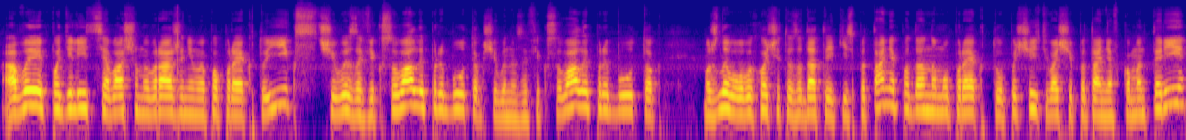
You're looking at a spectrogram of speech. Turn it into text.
А ви поділіться вашими враженнями по проекту X, чи ви зафіксували прибуток, чи ви не зафіксували прибуток. Можливо, ви хочете задати якісь питання по даному проекту. Пишіть ваші питання в коментарі,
